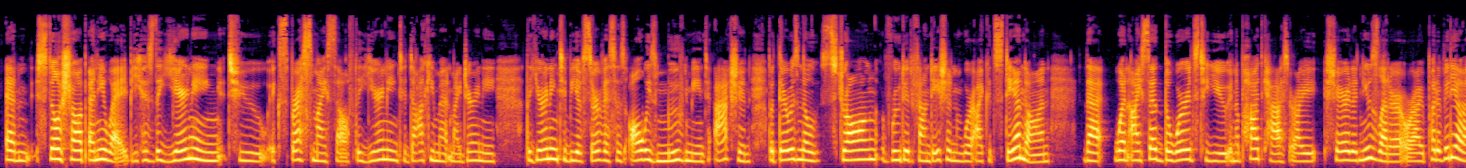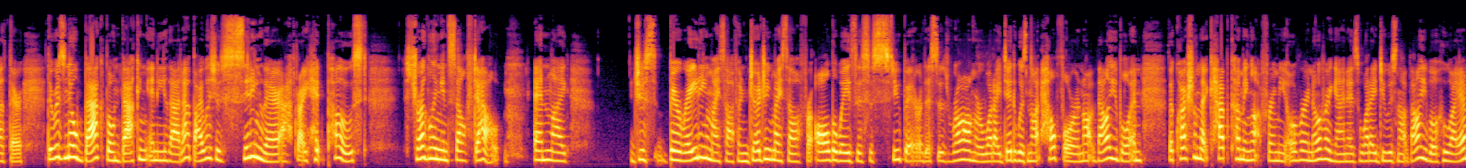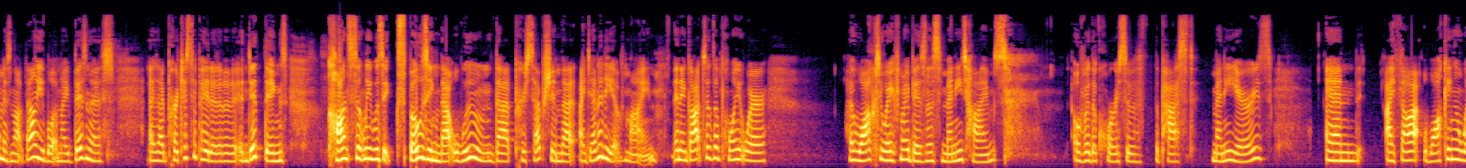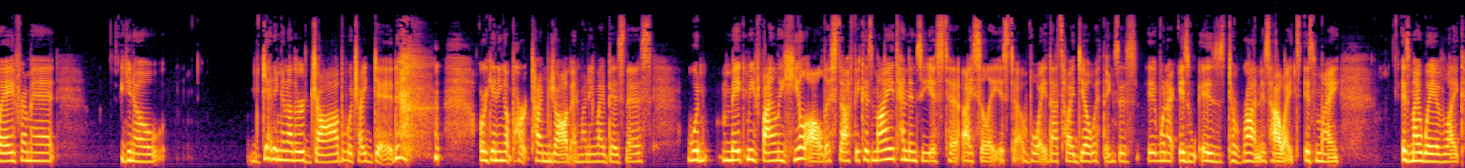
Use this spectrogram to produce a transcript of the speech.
and still show up anyway because the yearning to express myself, the yearning to document my journey, the yearning to be of service has always moved me into action. But there was no strong rooted foundation where I could stand on that when I said the words to you in a podcast or I shared a newsletter or I put a video out there, there was no backbone backing any of that up. I was just sitting there after I hit post, struggling in self doubt and like just berating myself and judging myself for all the ways this is stupid or this is wrong or what I did was not helpful or not valuable. And the question that kept coming up for me over and over again is what I do is not valuable, who I am is not valuable, and my business as I participated in it and did things constantly was exposing that wound, that perception, that identity of mine. And it got to the point where I walked away from my business many times over the course of the past many years. And I thought walking away from it, you know, getting another job, which I did, or getting a part time job and running my business would make me finally heal all this stuff because my tendency is to isolate is to avoid that's how i deal with things is when i is is to run is how i is my is my way of like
